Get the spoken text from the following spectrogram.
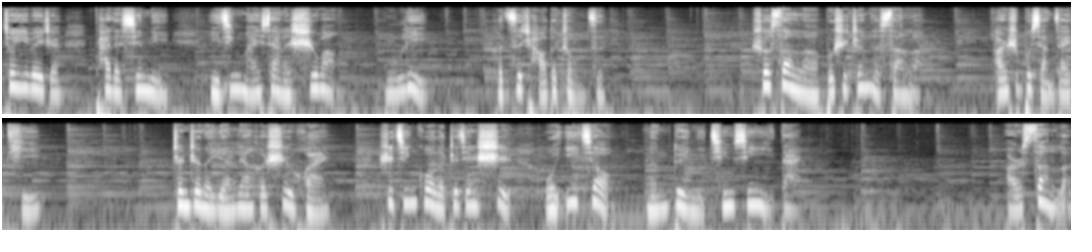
就意味着他的心里已经埋下了失望、无力和自嘲的种子。说算了，不是真的算了，而是不想再提。真正的原谅和释怀，是经过了这件事，我依旧能对你倾心以待。而算了，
